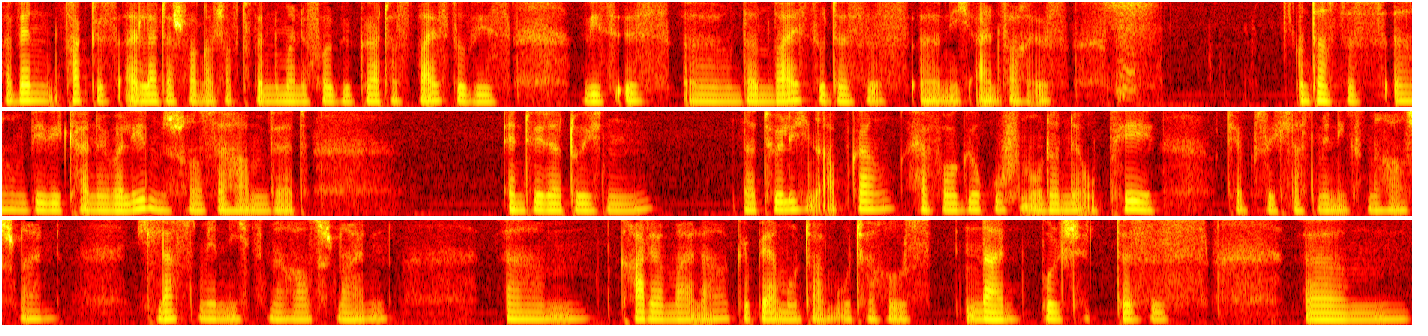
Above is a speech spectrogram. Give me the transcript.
Weil wenn, Fakt ist, Einleiterschwangerschaft, wenn du meine Folge gehört hast, weißt du, wie es, wie es ist. Äh, dann weißt du, dass es äh, nicht einfach ist und dass das äh, Baby keine Überlebenschance haben wird. Entweder durch einen natürlichen Abgang hervorgerufen oder eine OP. Und ich habe gesagt, ich lasse mir nichts mehr rausschneiden. Ich lasse mir nichts mehr rausschneiden. Ähm, Gerade meiner Gebärmutter am Uterus Nein, Bullshit. Das ist, ähm,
